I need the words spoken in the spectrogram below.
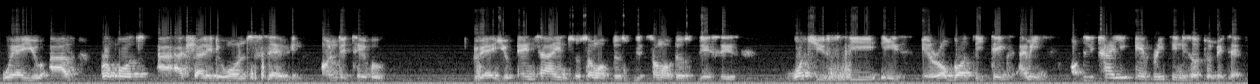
where you have robots are actually the ones serving on the table. Where you enter into some of those some of those places, what you see is a robot. It takes, I mean, literally everything is automated.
